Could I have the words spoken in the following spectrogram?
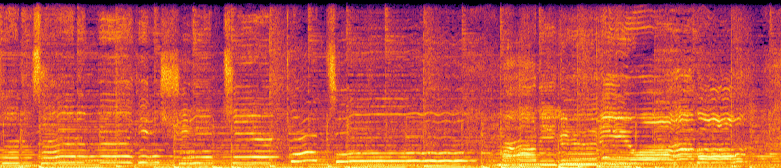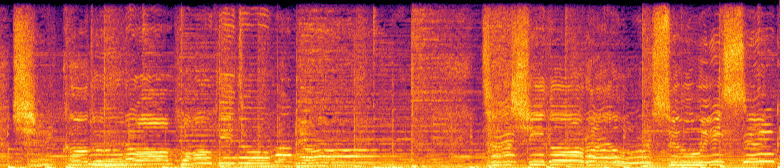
다른 사랑하기 쉽지 않겠지. 많이 그리워하고 실컷 울어보기도 하며 다시 돌아올 수 있을까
